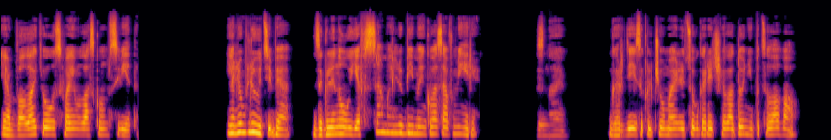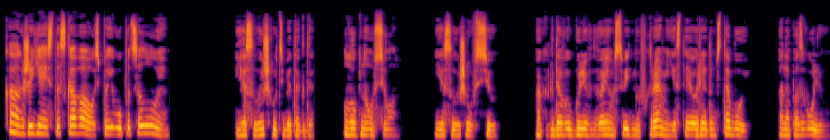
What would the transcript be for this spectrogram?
и обволакивала своим ласковым светом. «Я люблю тебя!» – заглянула я в самые любимые глаза в мире. «Знаю». Гордей заключил мое лицо в горячей ладони и поцеловал. Как же я истосковалась по его поцелуям. Я слышал тебя тогда. Улыбнулся он. Я слышал все. А когда вы были вдвоем с ведьмой в храме, я стоял рядом с тобой. Она позволила.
